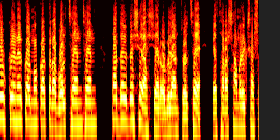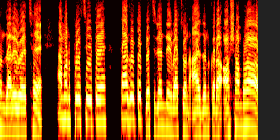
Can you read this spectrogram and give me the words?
ইউক্রেনের কর্মকর্তারা বলছেন, তাদের দেশে রাশিয়ার অভিযান চলছে। এছাড়া সামরিক শাসন জারি রয়েছে। এমন পরিস্থিতিতে কার্যত প্রেসিডেন্ট নির্বাচন আয়োজন করা অসম্ভব।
